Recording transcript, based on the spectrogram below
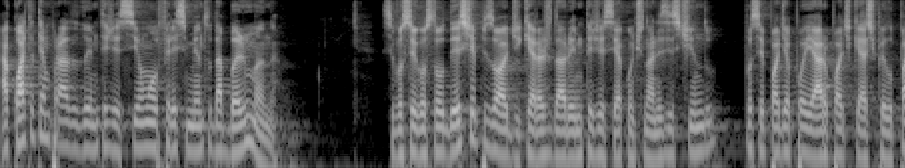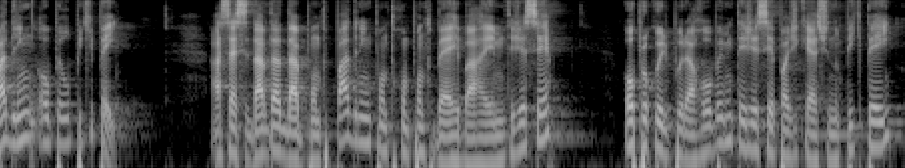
A quarta temporada do MTGC é um oferecimento da Burn Mana. Se você gostou deste episódio e quer ajudar o MTGC a continuar existindo, você pode apoiar o podcast pelo Padrim ou pelo PicPay. Acesse www.padrim.com.br/mtgc ou procure por arroba MTGC Podcast no PicPay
